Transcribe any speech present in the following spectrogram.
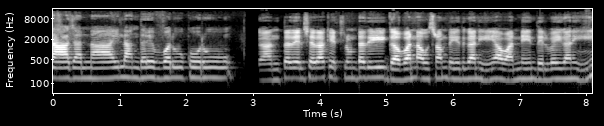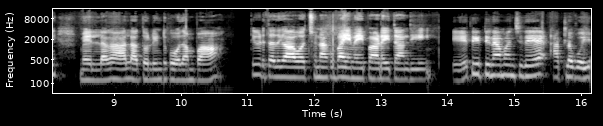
రాజన్న వీళ్ళందరూ ఎవ్వరు కోరు అంత తెలిసేదాకా ఎట్లుంటది? గవ్వన్న అవసరం లేదు కానీ అవన్నీ ఏం తెలివయి కానీ మెల్లగా లతోళ్ళింటికి పోదాంపా. తిడుతుంది కావచ్చు నాకు భయం అయి పాడైతాంది. ఏ తిట్టినా మంచిదే అట్లా పోయి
